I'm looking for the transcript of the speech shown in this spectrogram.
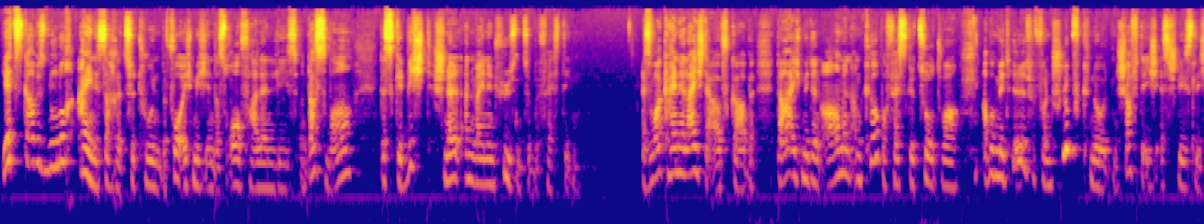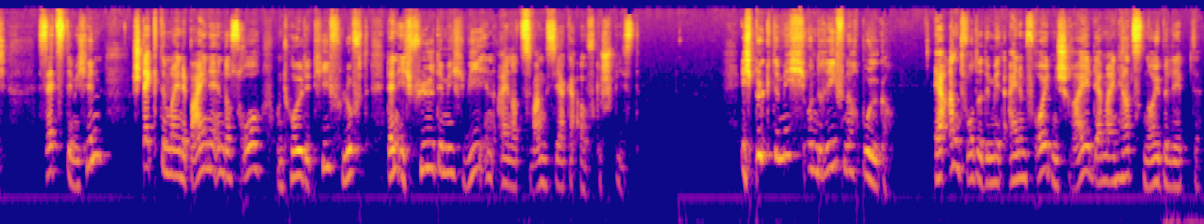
Jetzt gab es nur noch eine Sache zu tun, bevor ich mich in das Rohr fallen ließ, und das war, das Gewicht schnell an meinen Füßen zu befestigen. Es war keine leichte Aufgabe, da ich mit den Armen am Körper festgezurrt war, aber mit Hilfe von Schlupfknoten schaffte ich es schließlich, setzte mich hin, steckte meine Beine in das Rohr und holte tief Luft, denn ich fühlte mich wie in einer Zwangsjacke aufgespießt. Ich bückte mich und rief nach Bulger. Er antwortete mit einem Freudenschrei, der mein Herz neu belebte.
